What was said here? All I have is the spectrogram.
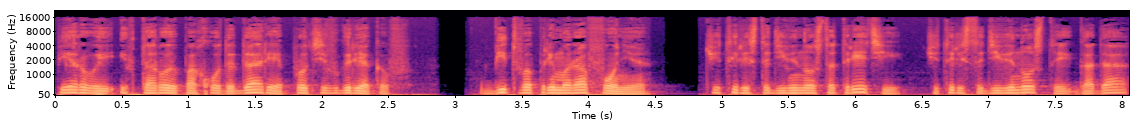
Первый и второй походы Дария против греков. Битва при марафоне. 493-490 года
